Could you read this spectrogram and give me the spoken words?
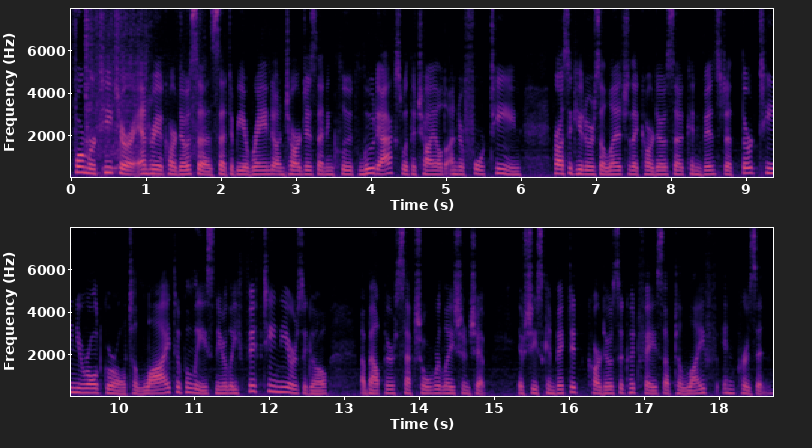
Former teacher Andrea Cardosa is set to be arraigned on charges that include lewd acts with a child under 14. Prosecutors allege that Cardosa convinced a 13 year old girl to lie to police nearly 15 years ago about their sexual relationship. If she's convicted, Cardosa could face up to life in prison.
